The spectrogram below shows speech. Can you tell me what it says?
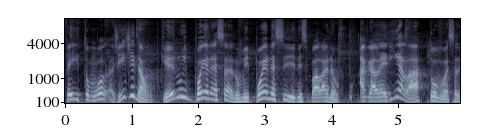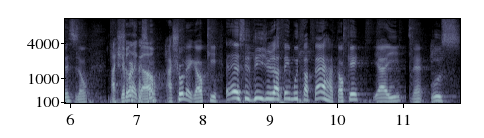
fez, tomou. A gente não, porque não me ponha nessa. Não me ponha nesse, nesse balaio, não. A galerinha lá tomou essa decisão. Achou Demarcação, legal. Achou legal que esse vídeo já tem muita terra, tá ok? E aí, né, os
